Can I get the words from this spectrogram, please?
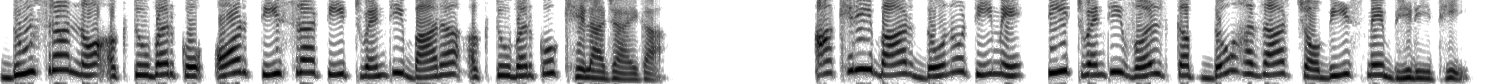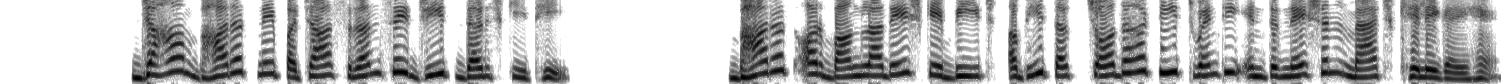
दूसरा 9 अक्टूबर को और तीसरा टी ट्वेंटी बारह अक्टूबर को खेला जाएगा। आखिरी बार दोनों टीमें टी ट्वेंटी वर्ल्ड कप 2024 में भिड़ी थी, जहाँ भारत ने 50 रन से जीत दर्ज की थी। भारत और बांग्लादेश के बीच अभी तक 14 टी ट्वेंटी इंटरनेशनल मैच खेले गए हैं।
